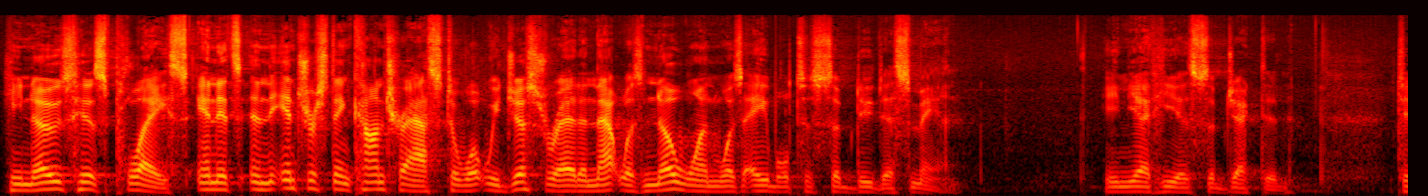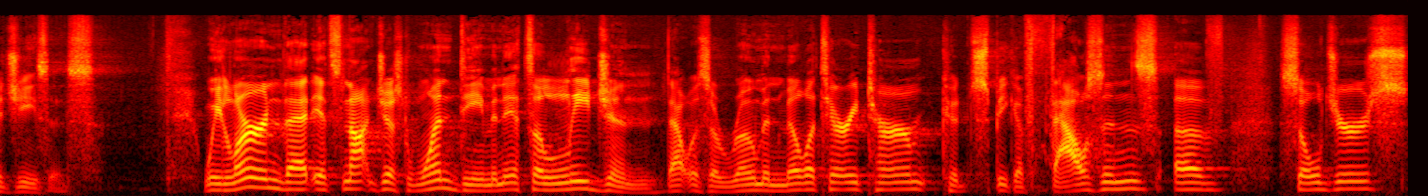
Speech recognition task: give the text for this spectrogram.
He knows his place. And it's an interesting contrast to what we just read, and that was no one was able to subdue this man. And yet he is subjected to Jesus. We learn that it's not just one demon, it's a legion. That was a Roman military term, could speak of thousands of soldiers,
